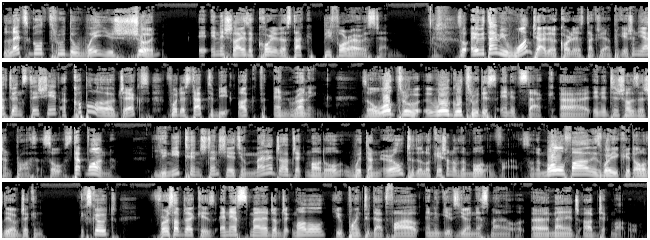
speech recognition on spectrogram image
Let's go through the way you should initialize a Core Data stack before iOS 10. So every time you want to add a to your application, you have to instantiate a couple of objects for the stack to be up and running. So we'll through we'll go through this init stack uh, initialization process. So step one, you need to instantiate your manage object model with an URL to the location of the model file. So the model file is where you create all of the object in Xcode. First object is ns manage object model. You point to that file and it gives you an ns uh, manage object model.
